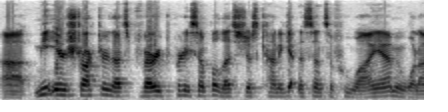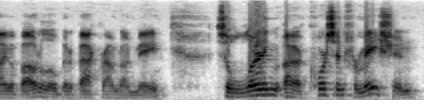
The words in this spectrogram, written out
Uh, meet your instructor, that's very pretty simple. That's just kind of getting a sense of who I am and what I'm about, a little bit of background on me. So learning uh, course information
